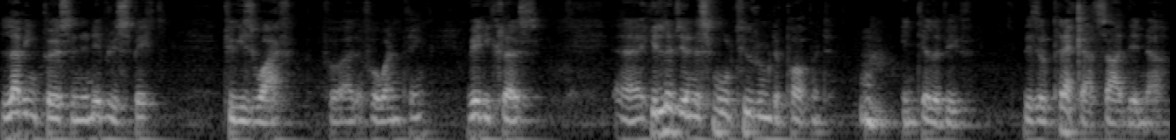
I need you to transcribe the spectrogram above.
loving person in every respect to his wife, for, other- for one thing, very close. Uh, he lived in a small two-room apartment hmm. in Tel Aviv. There's a plaque outside there now.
